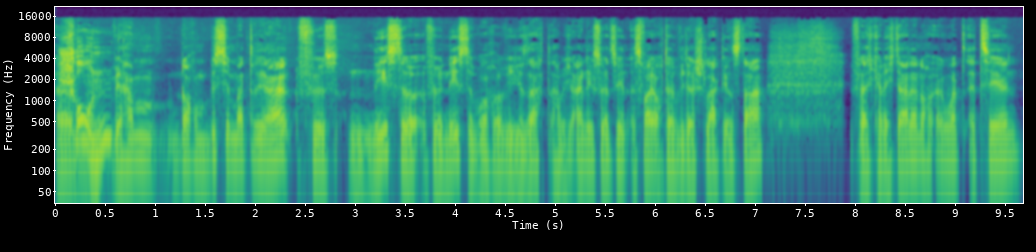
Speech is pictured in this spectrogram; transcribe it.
Ähm, Schon? Wir haben noch ein bisschen Material fürs nächste, für nächste Woche. Wie gesagt, habe ich einiges zu erzählen. Es war ja auch dann wieder Schlag den Star. Vielleicht kann ich da dann noch irgendwas erzählen.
